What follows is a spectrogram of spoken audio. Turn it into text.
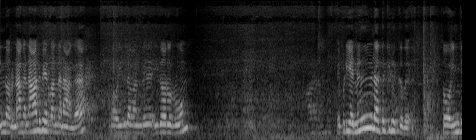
இன்னொரு நாங்க நாலு பேர் வந்த நாங்க. ஸோ இதுல வந்து இது ஒரு ரூம் இப்படியே நீளத்துக்கு இருக்குது. ஸோ இங்க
